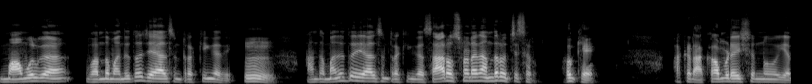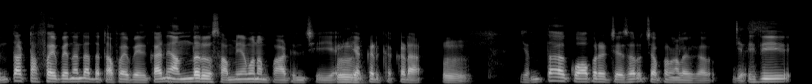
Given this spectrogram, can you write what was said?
మామూలుగా వంద మందితో చేయాల్సిన ట్రెక్కింగ్ అది. అంత మందితో చేయాల్సిన ట్రెక్కింగ్. సార్ వస్తున్నాడని అందరూ వచ్చేసారు. ఓకే. అక్కడ అకామిడేషన్ ఎంత టఫ్ అయిపోయిందంటే అంత టఫ్ అయిపోయింది. కానీ అందరూ సంయమనం పాటించి. ఎక్కడికక్కడ ఎంత కోఆపరేట్ చేశారో చెప్పనలేదు కాదు. ఇది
